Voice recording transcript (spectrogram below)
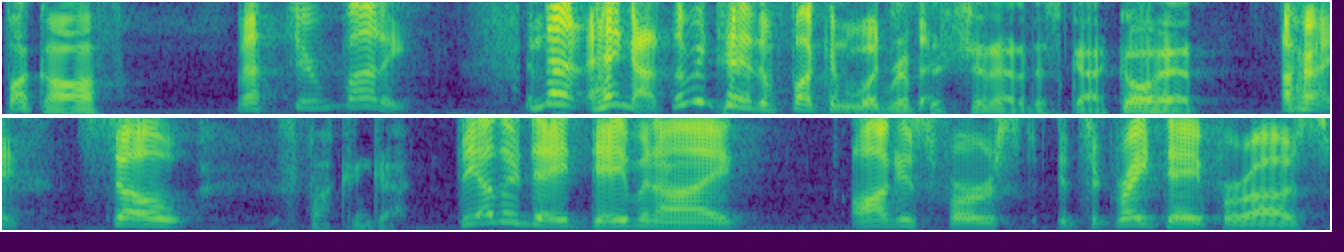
Fuck off. That's your buddy. And that, hang on, let me tell you the fucking Woods Rip thing. the shit out of this guy. Go ahead. All right, so This fucking guy. the other day, Dave and I, August 1st, it's a great day for us.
